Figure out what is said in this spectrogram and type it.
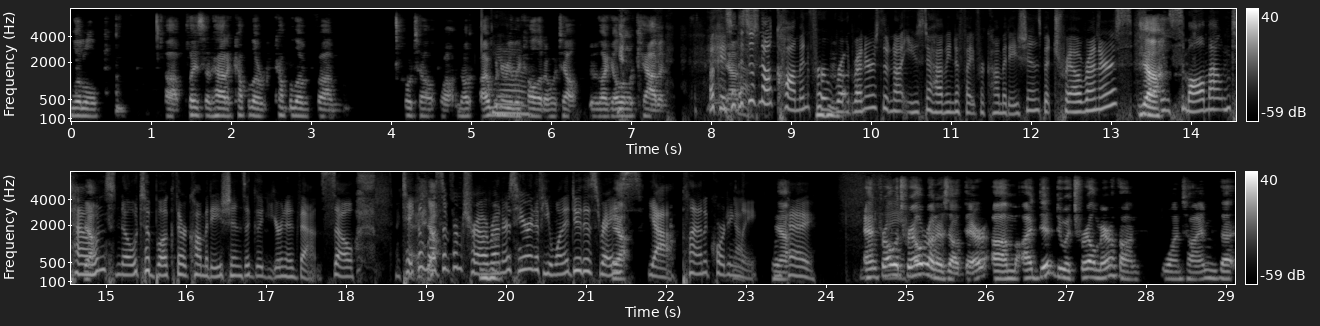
little uh, place that had a couple of couple of um, hotel. Well, no, I wouldn't really call it a hotel. It was like a little cabin. Okay, so this is not common for Mhm. road runners. They're not used to having to fight for accommodations, but trail runners Yeah, in small mountain towns know to book their accommodations a good year in advance. So take a Okay. Yeah. lesson from trail Mhm. runners here. And if you want to do this race, yeah, plan accordingly. Yeah. Okay. and for all the trail runners out there, um, I did do a trail marathon one time that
